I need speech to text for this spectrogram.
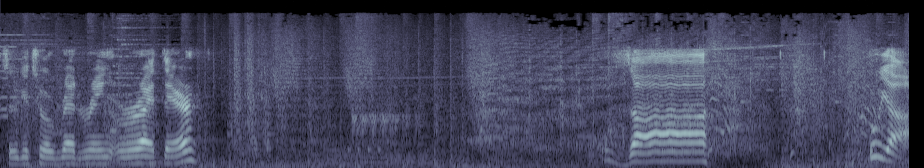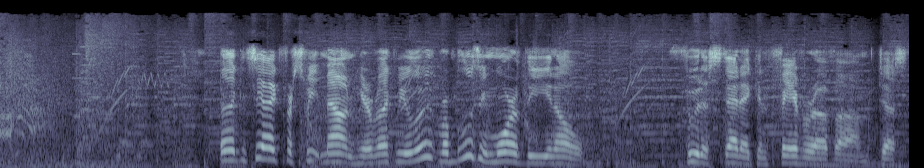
So we get to a red ring right there. Huzzah! Booyah! But I can see, like, for Sweet Mountain here, we're, like, we lo we're losing more of the, you know, food aesthetic in favor of, um, just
